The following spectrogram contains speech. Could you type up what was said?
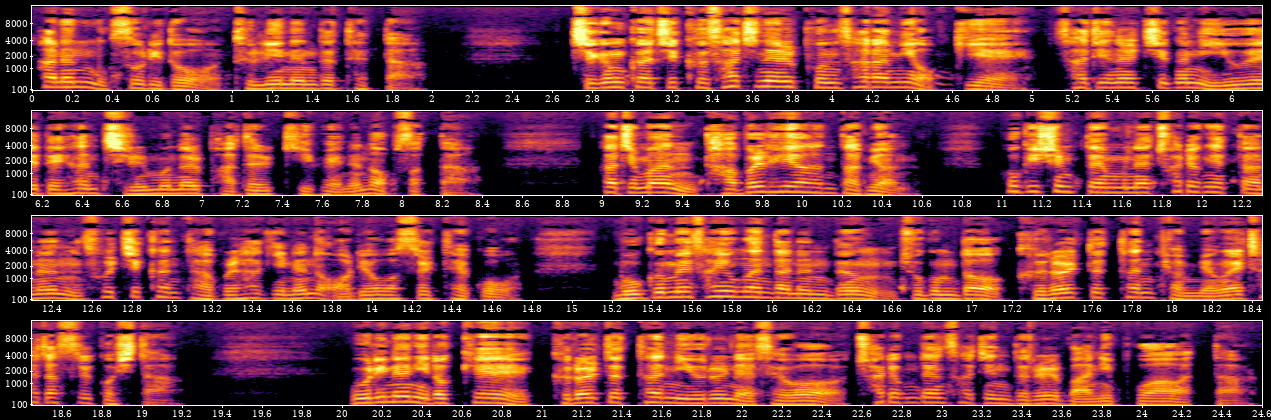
하는 목소리도 들리는 듯 했다. 지금까지 그 사진을 본 사람이 없기에 사진을 찍은 이유에 대한 질문을 받을 기회는 없었다. 하지만 답을 해야 한다면 호기심 때문에 촬영했다는 솔직한 답을 하기는 어려웠을 테고 모금에 사용한다는 등 조금 더 그럴듯한 변명을 찾았을 것이다. 우리는 이렇게 그럴듯한 이유를 내세워 촬영된 사진들을 많이 보아왔다.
